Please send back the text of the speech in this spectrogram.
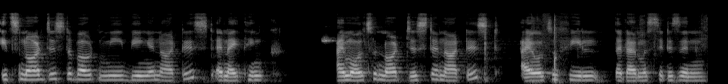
it's not just about me being an artist, and I think I'm also not just an artist. I also feel that I'm a citizen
